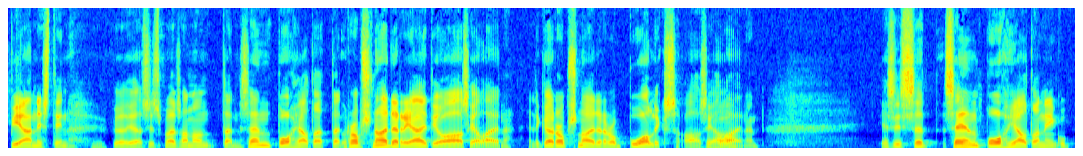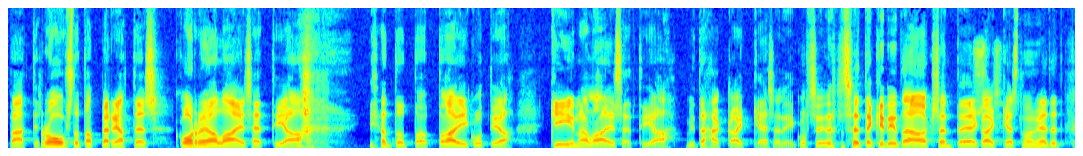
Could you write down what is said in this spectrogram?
pianistin, ja siis mä sanon tämän sen pohjalta, että Rob Schneiderin äiti on aasialainen, eli Rob Schneider on puoliksi aasialainen. Ja siis se, sen pohjalta niin kuin päätti roustata periaatteessa korealaiset ja, ja tota, taikut ja kiinalaiset ja mitähän kaikkea se, niin kuin, se, teki niitä aksentteja ja kaikkea. Sitten mä mietin, että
